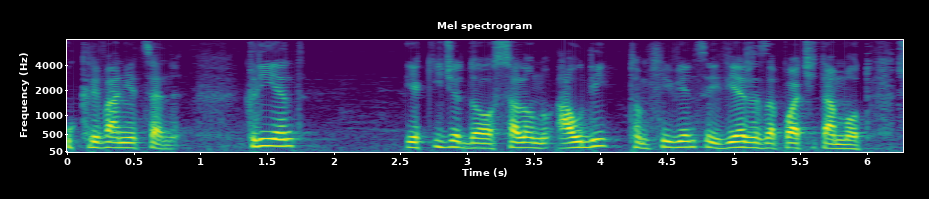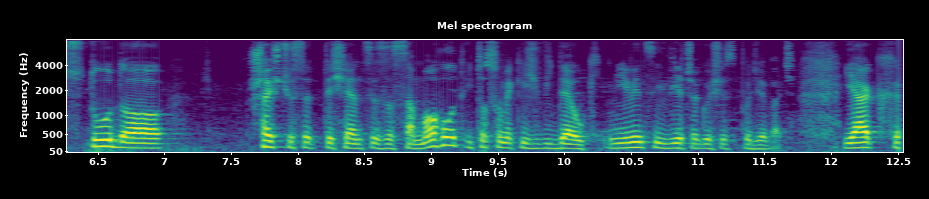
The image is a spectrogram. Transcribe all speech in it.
ukrywanie ceny. Klient jak idzie do salonu Audi, to mniej więcej wie, że zapłaci tam od 100 do 600 tysięcy za samochód i to są jakieś widełki. Mniej więcej wie, czego się spodziewać. Jak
